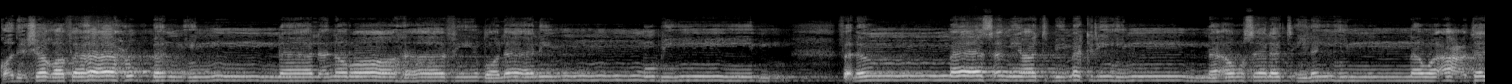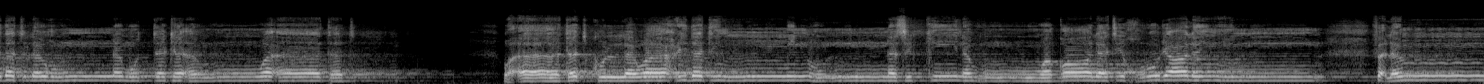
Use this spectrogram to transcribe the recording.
قد شغفها حبا إنا لنراها في ضلال مبين. فلما سمعت بمكرهن أرسلت إليهن وأعتدت لهن متكأ وآتت وآتت كل واحدة منهن سكينا وقالت اخرج عليهن. فلما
